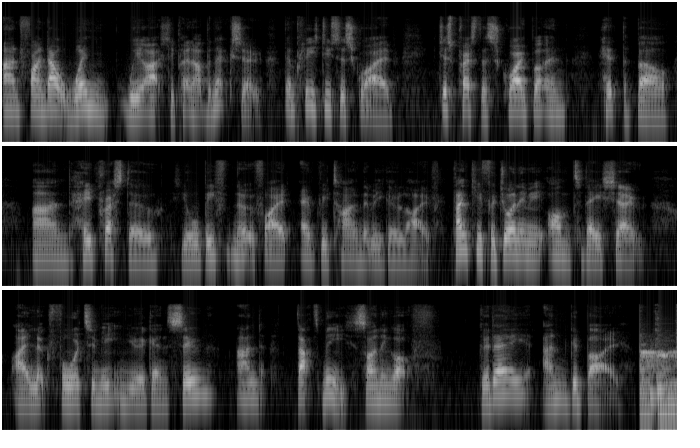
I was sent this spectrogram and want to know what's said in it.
and find out when we are actually putting out the next show, then please do subscribe. Just press the subscribe button, hit the bell, and hey presto, you'll be notified every time that we go live. Thank you for joining me on today's show. I look forward to meeting you again soon, and that's me signing off. Good day and goodbye.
